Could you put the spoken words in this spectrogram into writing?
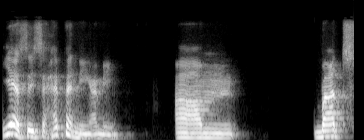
yes, it's happening. I mean, um, but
